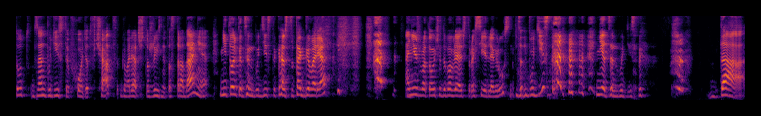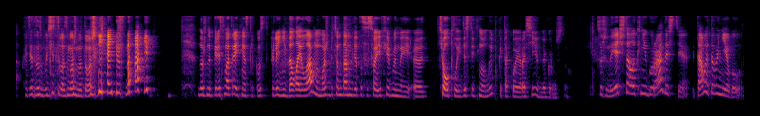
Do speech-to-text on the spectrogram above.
Тут дзен-буддисты входят в чат, говорят, что жизнь — это страдание. Не только дзен-буддисты, кажется, так говорят. Они же потом еще добавляют, что Россия для грустных. Дзен-буддисты? Нет, дзен-буддисты. Да. Хотя дзен-буддисты, возможно, тоже, я не знаю. Нужно пересмотреть несколько выступлений Далай-Ламы. Может быть, он там где-то со своей фирменной э, теплой действительно улыбкой такой Россия для грустных. Слушай, ну я читала книгу радости, и там этого не было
